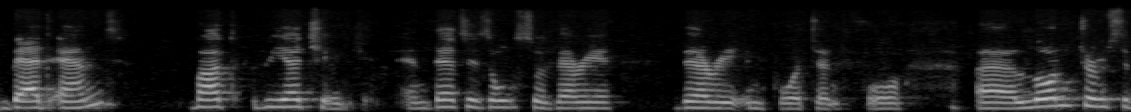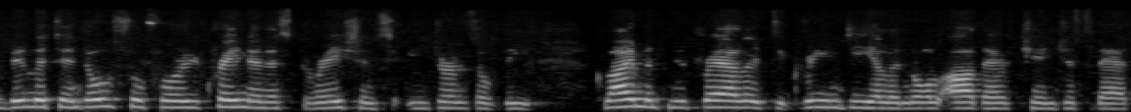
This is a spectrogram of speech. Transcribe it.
bad end, but we are changing. And that is also very, very important for uh, long-term stability and also for Ukrainian aspirations in terms of the climate neutrality, Green Deal, and all other changes that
